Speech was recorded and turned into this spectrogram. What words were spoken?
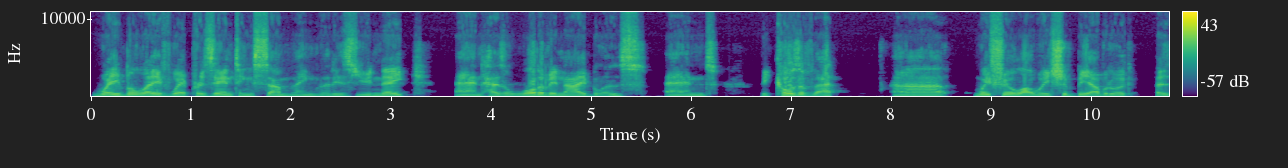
we believe we're presenting something that is unique and has a lot of enablers. And because of that, uh, we feel like we should be able to uh,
